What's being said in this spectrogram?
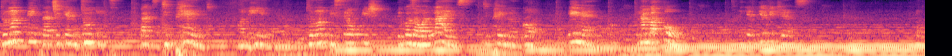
Do not think that you can do it, but depend on Him. Do not be selfish because our lives depend on God. Amen. Number four, you can give me James. No.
